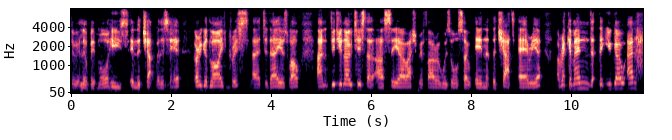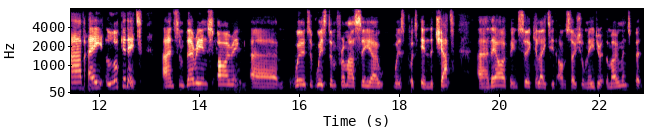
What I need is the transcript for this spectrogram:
to it a little bit more. He's in the chat with us here. Very good live, Chris, uh, today as well. And did you notice that our CEO Ashmir Farah was also in the chat area? I recommend that you go and have a look at it. And some very inspiring um, words of wisdom from our CEO was put in the chat. Uh, they are being circulated on social media at the moment, but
